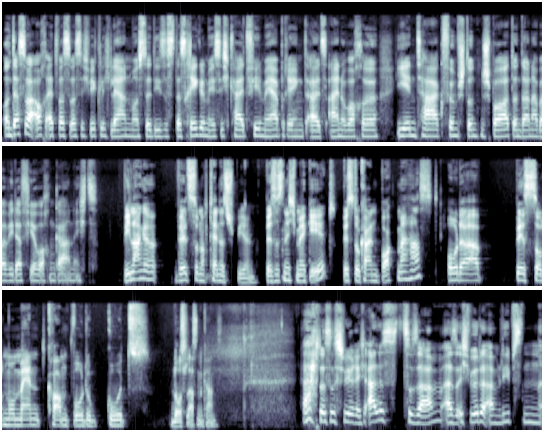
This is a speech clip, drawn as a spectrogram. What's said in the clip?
Und das war auch etwas, was ich wirklich lernen musste, dieses, dass Regelmäßigkeit viel mehr bringt als eine Woche jeden Tag fünf Stunden Sport und dann aber wieder vier Wochen gar nichts. Wie lange willst du noch Tennis spielen? Bis es nicht mehr geht? Bis du keinen Bock mehr hast? Oder bis so ein Moment kommt, wo du gut loslassen kannst? Ach, das ist schwierig. Alles zusammen. Also ich würde am liebsten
